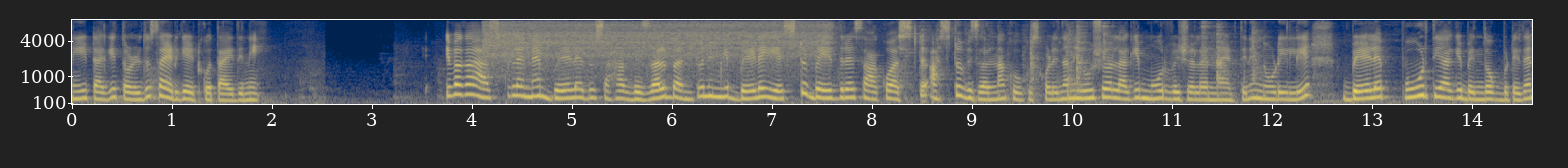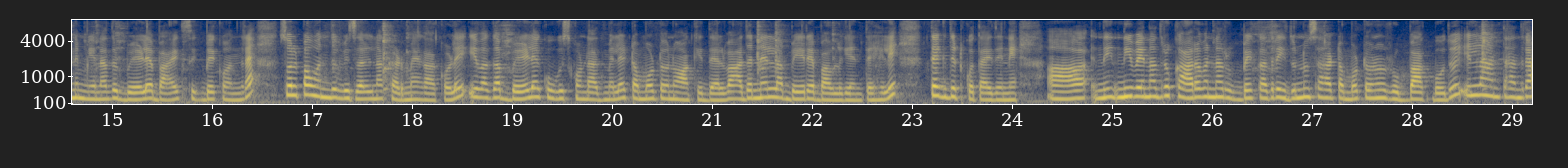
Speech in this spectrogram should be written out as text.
ನೀಟಾಗಿ ತೊಳೆದು ಸೈಡ್ಗೆ ಇಟ್ಕೋತಾ ಇದ್ದೀನಿ. ಇವಾಗ ಅಷ್ಟರಲ್ಲೇ ಬೇಳೆದು ಸಹ ವಿಸಲ್ ಬಂತು. ನಿಮಗೆ ಬೇಳೆ ಎಷ್ಟು ಬೇಯಿದ್ರೆ ಸಾಕು ಅಷ್ಟು ಅಷ್ಟು ವಿಸಲ್ನ ಕೂಗಿಸ್ಕೊಳ್ಳಿ. ನಾನು ಯೂಶುವಲ್ ಆಗಿ ಮೂರು ವಿಸಲನ್ನು ಇಡ್ತೀನಿ. ನೋಡಿ ಇಲ್ಲಿ ಬೇಳೆ ಪೂರ್ತಿಯಾಗಿ ಬೆಂದೋಗ್ಬಿಟ್ಟಿದೆ. ನಿಮ್ಗೆ ಏನಾದರೂ ಬೇಳೆ ಬಾಯಿಗೆ ಸಿಗಬೇಕು ಅಂದರೆ ಸ್ವಲ್ಪ ಒಂದು ವಿಸಲ್ನ ಕಡಿಮೆಗೆ ಹಾಕೊಳ್ಳಿ. ಇವಾಗ ಬೇಳೆ ಕೂಗಿಸ್ಕೊಂಡಾದ್ಮೇಲೆ ಟೊಮೊಟೊನೂ ಹಾಕಿದ್ದೆ ಅಲ್ವಾ? ಅದನ್ನೆಲ್ಲ ಬೇರೆ ಬೌಲ್ಗೆ ಅಂತ ಹೇಳಿ ತೆಗೆದಿಟ್ಕೊತಾ ಇದ್ದೀನಿ. ನೀವೇನಾದರೂ ಖಾರವನ್ನು ರುಬ್ಬಬೇಕಾದ್ರೆ ಇದನ್ನು ಸಹ ಟೊಮೊಟೊನು ರುಬ್ಬಾಕ್ಬೋದು. ಇಲ್ಲ ಅಂತ ಅಂದರೆ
